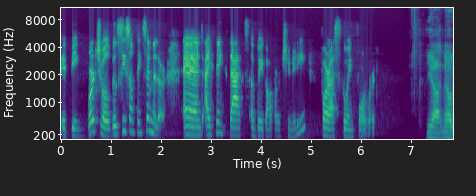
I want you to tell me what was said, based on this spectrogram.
it being virtual, we'll see something similar. And I think that's a big opportunity for us going forward. Yeah, no,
